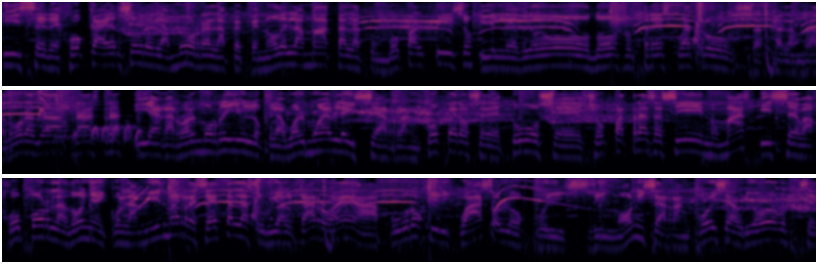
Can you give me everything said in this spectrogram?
y se dejó caer sobre la morra, la pepenó de la mata, la tumbó para el piso y le dio dos o tres, cuatro calambradoras, y agarró al morrillo y lo clavó al mueble y se arrancó, pero se detuvo, se echó para atrás así nomás y se bajó por la doña y con la misma receta la subió al carro, eh, a puro jiricuazo, loco, y Simón y se arrancó y se abrió se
